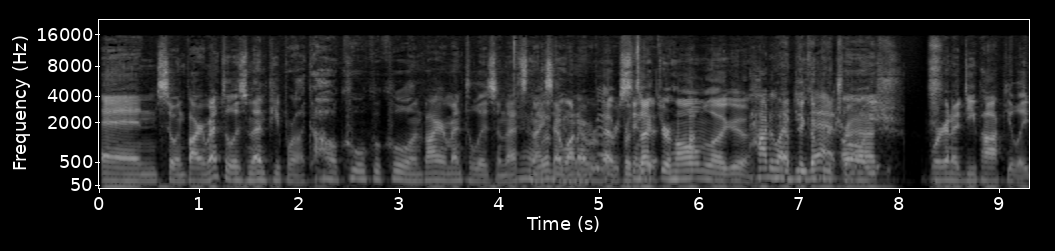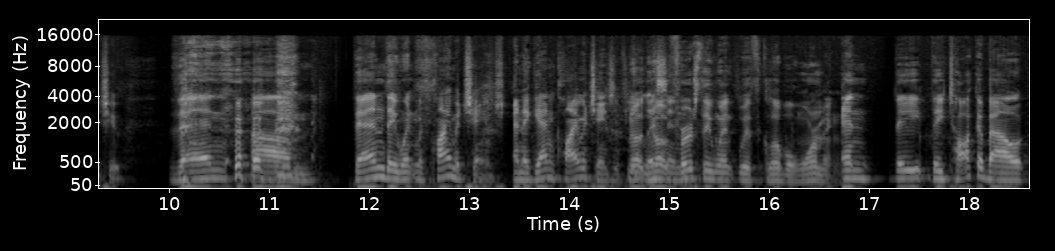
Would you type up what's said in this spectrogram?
And so environmentalism, then people are like, oh, cool, cool, cool. Environmentalism. That's Yeah, nice. I want to. Yeah, protect your home, like yeah. How do Yeah, I do pick up that? your Oh, trash. y- we're going to depopulate you. Then, um, then they went with climate change. And again, climate change, if you no, listen. no. First, they went with global warming. and they they talk about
